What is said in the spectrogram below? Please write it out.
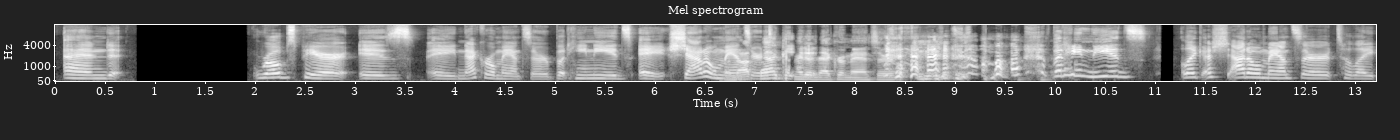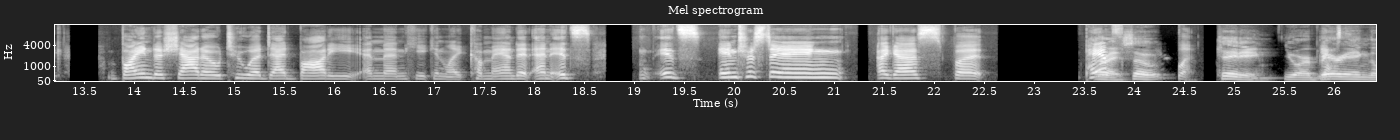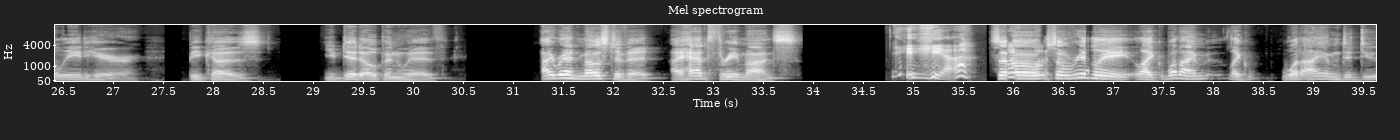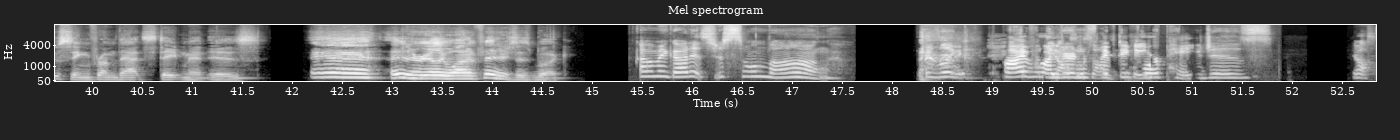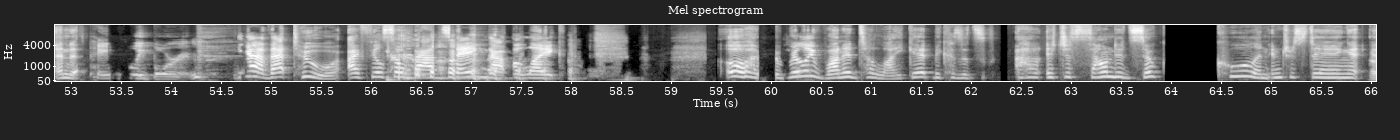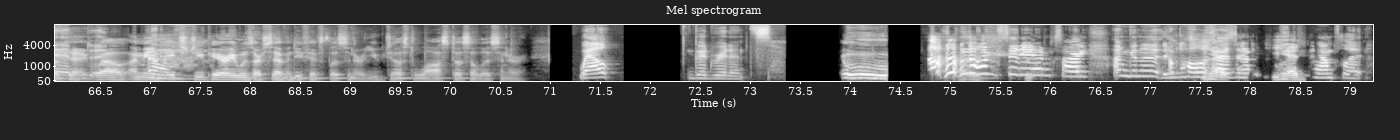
And Robespierre is a necromancer, but he needs a Not shadowmancer that to be kind of necromancer. but he needs like a shadowmancer to like bind a shadow to a dead body and then he can like command it and it's it's interesting i guess but All Pam- right, so What? Katie, you are Yes. burying the lead here because you did open with I read most of it. I had 3 months. yeah So so really like what I'm like what I am deducing from that statement is eh, I didn't really want to finish this book. oh my god it's just so long it's like It also sounds 554 pages It And- sounds painfully boring. yeah that too i feel so bad saying that but like oh i really wanted to like it because it's uh, it just sounded so cool and interesting Okay, and well, I mean, Ugh. HG Parry was our 75th listener. You just lost us a listener. well good riddance Ooh. oh no i'm sitting i'm sorry i'm gonna There's also- apologize in a He had pamphlet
